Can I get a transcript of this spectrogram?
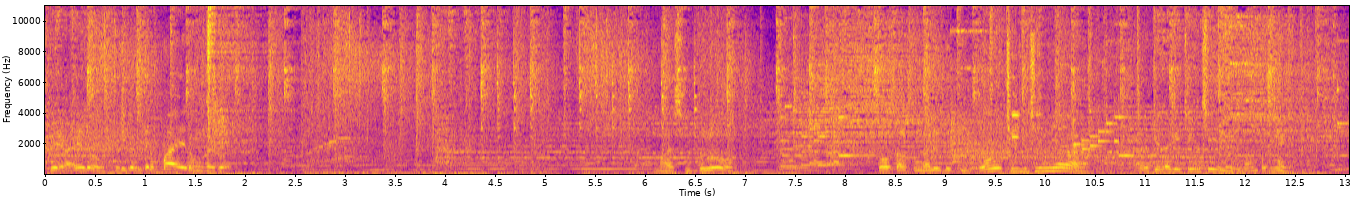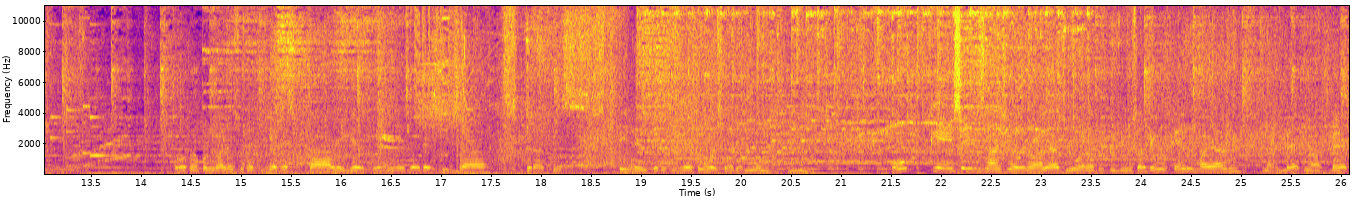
Oke ayo dong. Berikan terbaik dong kakek masih belum. Total penggali detik oh cincinnya lagi-lagi cincin. Mantap nih total penggali sudah 13 kali guys. Ya masih ada sisa gratis spin yang tersisa itu masih ada 6 hmm. oke sensasional ya 271 oke lumayan. Not bad not bad.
